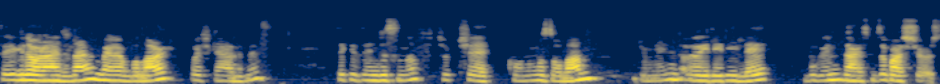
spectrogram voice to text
Sevgili öğrenciler, merhabalar, hoş geldiniz. 8. sınıf Türkçe konumuz olan cümlenin öğeleriyle bugün dersimize başlıyoruz.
